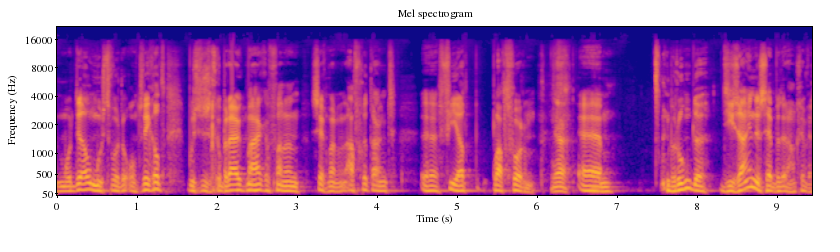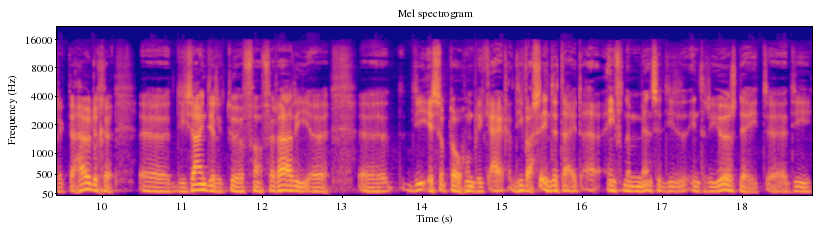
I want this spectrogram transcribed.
model moest worden ontwikkeld, moesten ze gebruik maken van een, zeg maar een afgetankt Fiat-platform. Ja. Um, beroemde designers hebben eraan gewerkt. De huidige uh, designdirecteur van Ferrari, uh, uh, die is op het ogenblik eigenlijk, die was in de tijd een van de mensen die de interieurs deed, die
